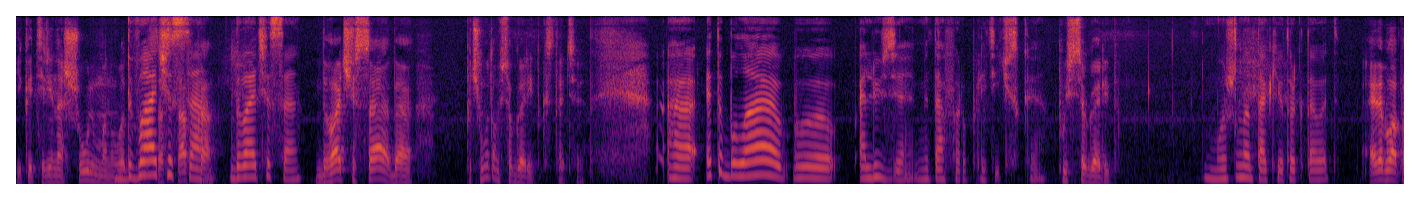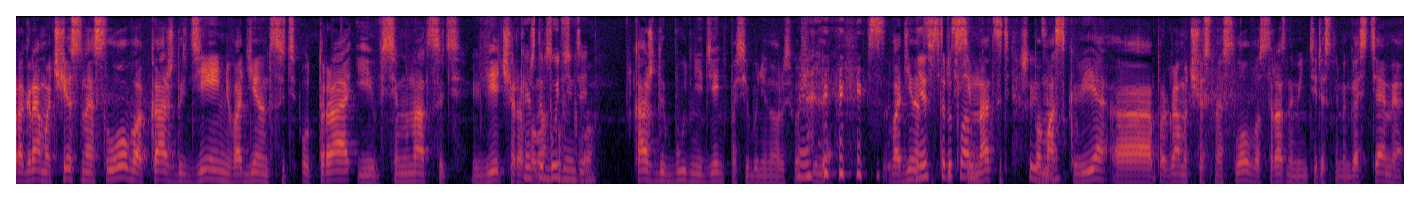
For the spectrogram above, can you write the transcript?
Екатерина Шульман. Два часа. Два часа. Два часа, да. Почему там все горит, кстати? А, это была э, аллюзия, метафора политическая. Пусть все горит. Можно так ее трактовать. Это была программа «Честное слово» каждый день в 11 утра и в 17 вечера каждый по московскому. Будний день. Каждый будний день, спасибо, Нина Расвашвили, в 11 и 17 по Москве. А, программа «Честное слово» с разными интересными гостями.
